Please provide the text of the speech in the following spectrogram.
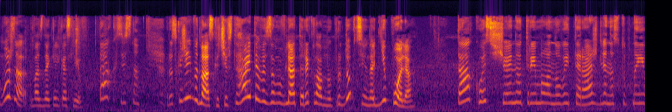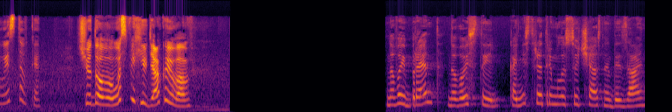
Можна у вас декілька слів? Так, звісно. Розкажіть, будь ласка, чи встигаєте ви замовляти рекламну продукцію на дні поля? Так, ось щойно отримала новий тираж для наступної виставки. Чудово, успіхів, дякую вам! Новий бренд, новий стиль. Каністри отримали сучасний дизайн,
